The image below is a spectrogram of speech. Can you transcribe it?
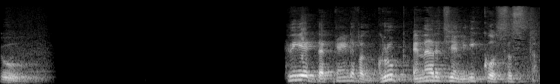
to create that kind of a group energy and ecosystem.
